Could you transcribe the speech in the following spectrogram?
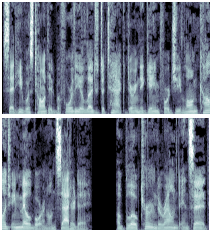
said he was taunted before the alleged attack during a game for Geelong College in Melbourne on Saturday. A bloke turned around and said,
